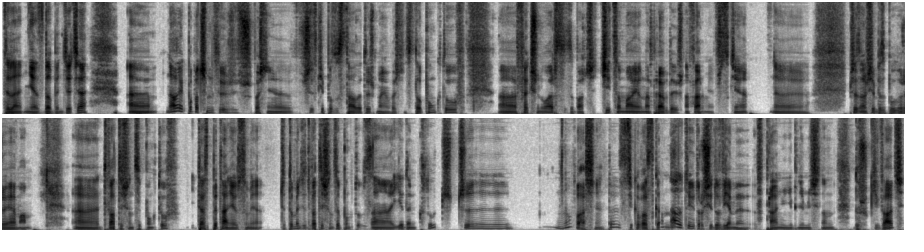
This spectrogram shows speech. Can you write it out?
tyle nie zdobędziecie. E, no ale jak popatrzymy, to już właśnie wszystkie pozostałe to już mają właśnie 100 punktów. E, Faction Wars, zobaczcie, ci co mają naprawdę już na farmie wszystkie, przyznam się bez bólu, że ja mam 2000 punktów. I teraz pytanie w sumie, czy to będzie 2000 punktów za jeden klucz, czy no właśnie, to jest ciekawostka, no ale to jutro się dowiemy w praniu, nie będziemy się tam doszukiwać.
